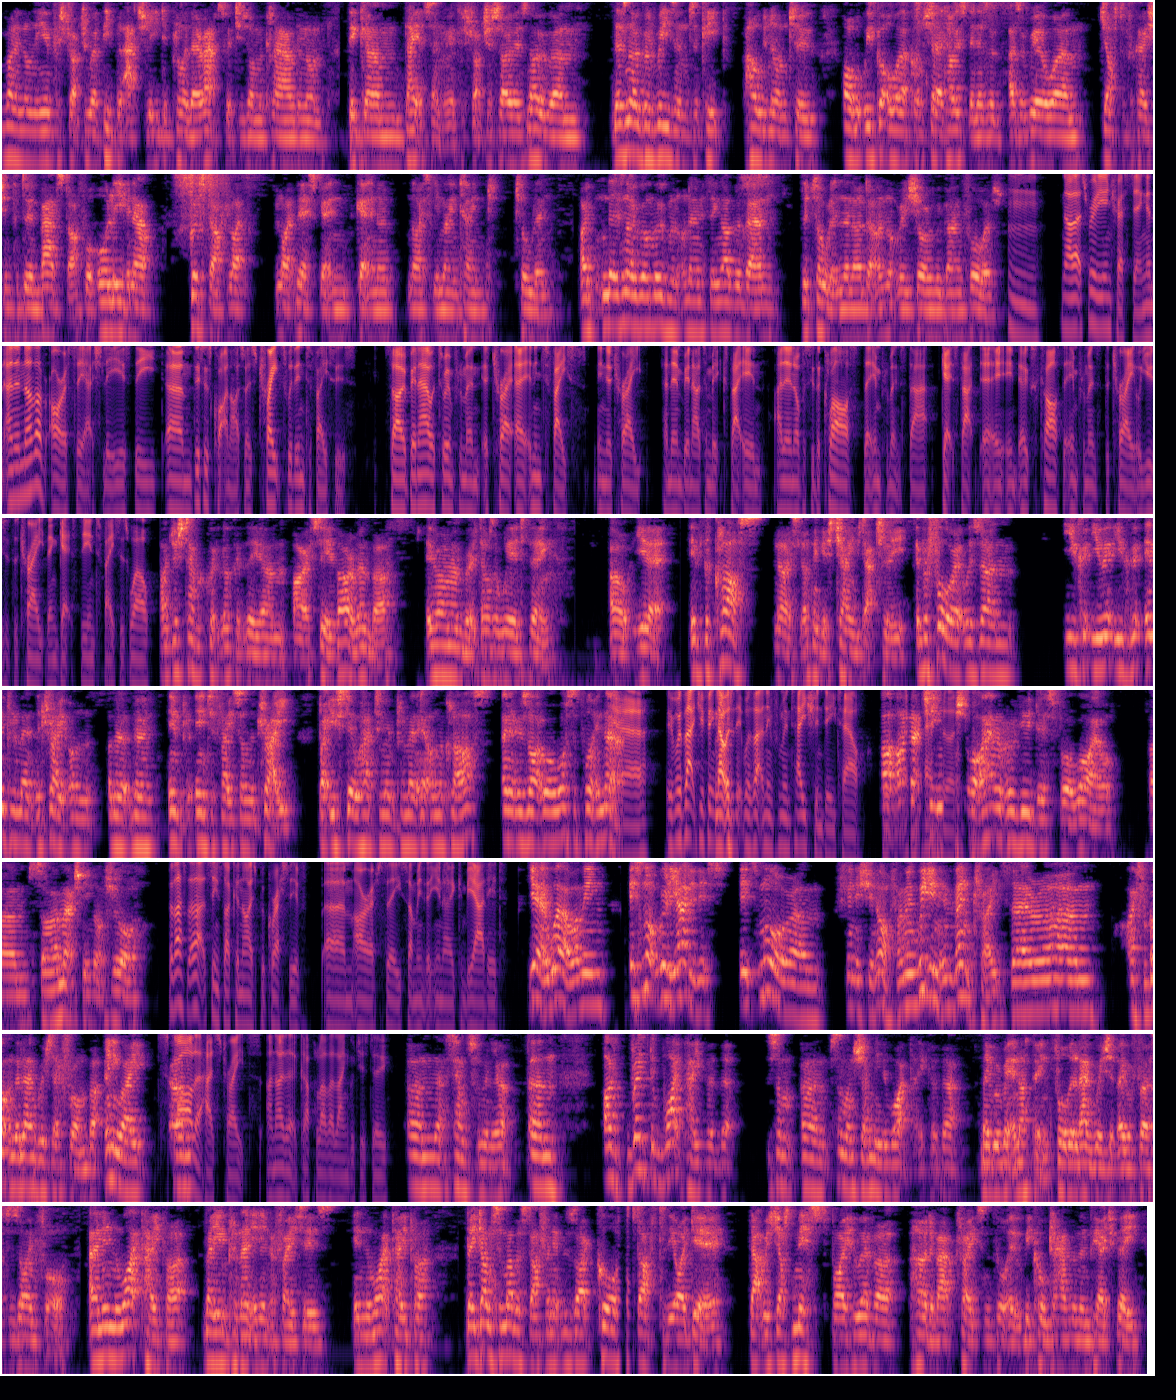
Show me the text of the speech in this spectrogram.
running on the infrastructure where people actually deploy their apps, which is on the cloud and on big um, data center infrastructure. So there's no um, there's no good reason to keep holding on to oh, but we've got to work on shared hosting as a as a real um, justification for doing bad stuff, or, or leaving out good stuff like like this, getting getting a nicely maintained tooling. I, there's no real movement on anything other than the tooling. Then I I'm not really sure if we're going forward. Hmm. No, that's really interesting. And and another RFC actually is the um, this is quite a nice one. It's traits with interfaces. So being able to implement a tra- uh, an interface in a trait and then being able to mix that in, and then obviously the class that implements that gets that uh, in, a class that implements the trait or uses the trait then gets the interface as well. I'll just have a quick look at the um, RFC. If I remember, if I remember, it does a weird thing. Oh yeah, if the class, no, I think it's changed actually. Before it was um, you could you you could implement the trait on the the imp- interface on the trait, but you still had to implement it on the class, and it was like, well, what's the point in that? Yeah. If was that, do you think that was was that an implementation detail? I, I'm actually not sure. I haven't reviewed this for a while, um, so I'm actually not sure. But that's that seems like a nice progressive um, RFC, something that you know can be added. Yeah, well, I mean, it's not really added. It's it's more um, finishing off. I mean, we didn't invent traits. They're um, I've forgotten the language they're from, but anyway, um, Scala has traits. I know that a couple other languages do. um, that sounds familiar. Um, I've read the white paper that some um, someone showed me the white paper that they were written up in for the language that they were first designed for. And in the white paper, they implemented interfaces. In the white paper, they done some other stuff, and it was like core stuff to the idea that was just missed by whoever heard about traits and thought it would be cool to have them in PHP.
